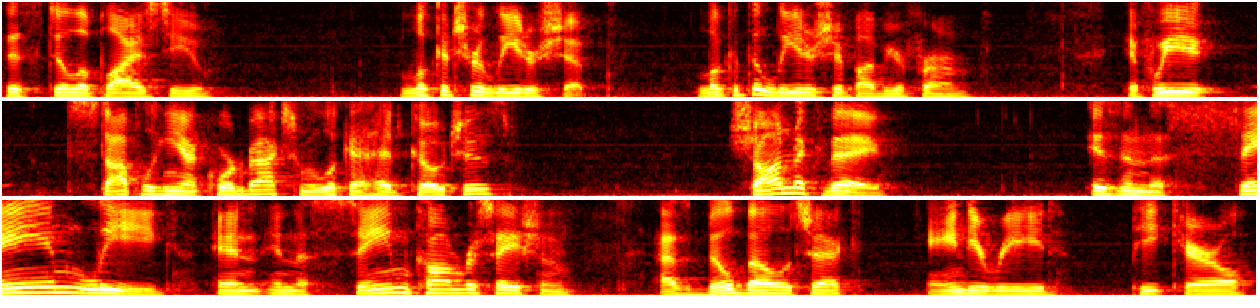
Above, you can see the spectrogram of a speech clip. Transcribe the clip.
this still applies to you look at your leadership. Look at the leadership of your firm. If we stop looking at quarterbacks and we look at head coaches, Sean McVay is in the same league and in the same conversation as Bill Belichick, Andy Reid, Pete Carroll,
